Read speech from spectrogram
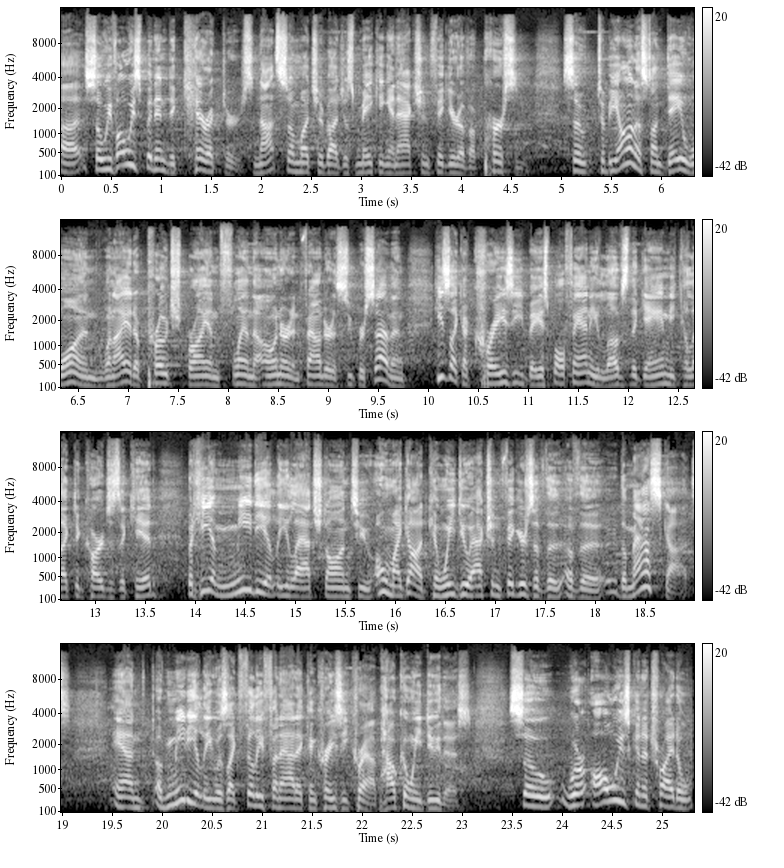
Uh, so we've always been into characters, not so much about just making an action figure of a person. So to be honest, on day one, when I had approached Brian Flynn, the owner and founder of Super 7, he's like a crazy baseball fan. He loves the game. He collected cards as a kid, but he immediately latched on to, oh my God, can we do action figures of the of the the mascots? and immediately was like Phillie Phanatic and Crazy Crab. How can we do this? So we're always going to try to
